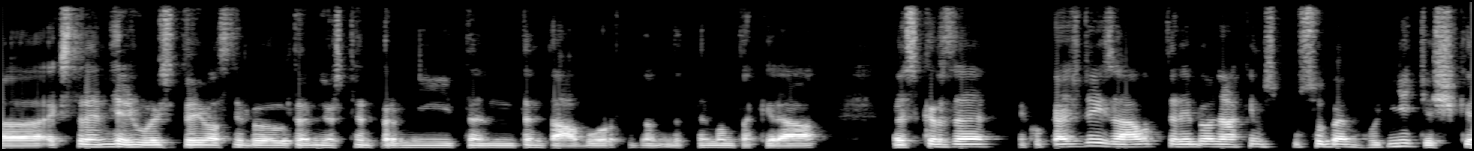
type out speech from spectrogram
Uh, extrémně důležitý vlastně byl téměř ten první, ten, ten tábor, ten, ten mám taky rád ve skrze jako každý závod, který byl nějakým způsobem hodně těžký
